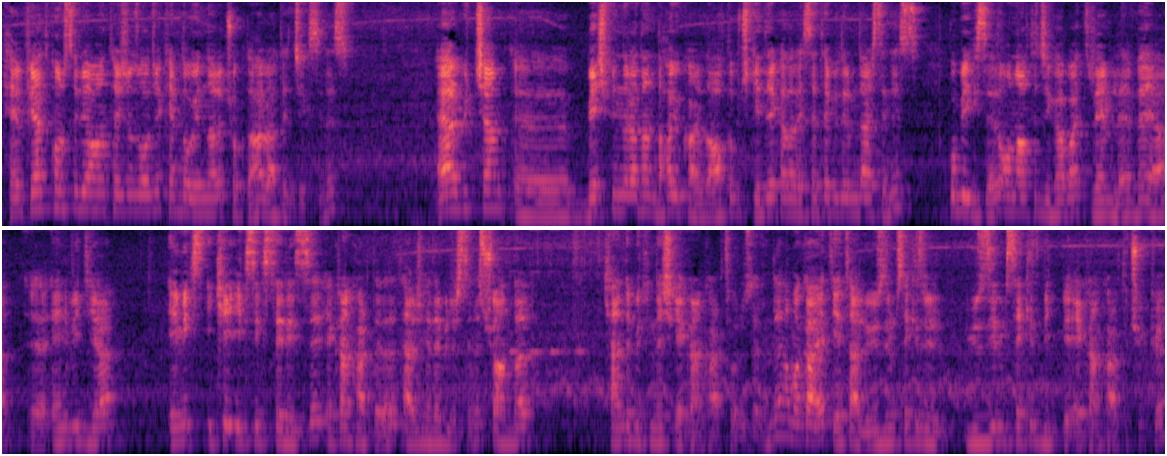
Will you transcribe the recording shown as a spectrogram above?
Hem fiyat konusunda bir avantajınız olacak hem de oyunlara çok daha rahat edeceksiniz. Eğer bütçem e, 5000 liradan daha yukarıda 6.5-7'ye kadar esnetebilirim derseniz bu bilgisayarı 16 GB RAM ile veya e, Nvidia MX2 XX serisi ekran kartlarıyla da tercih edebilirsiniz. Şu anda kendi bütünleşik ekran kartı var üzerinde ama gayet yeterli. 128 bir- 128 bit bir ekran kartı çünkü.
